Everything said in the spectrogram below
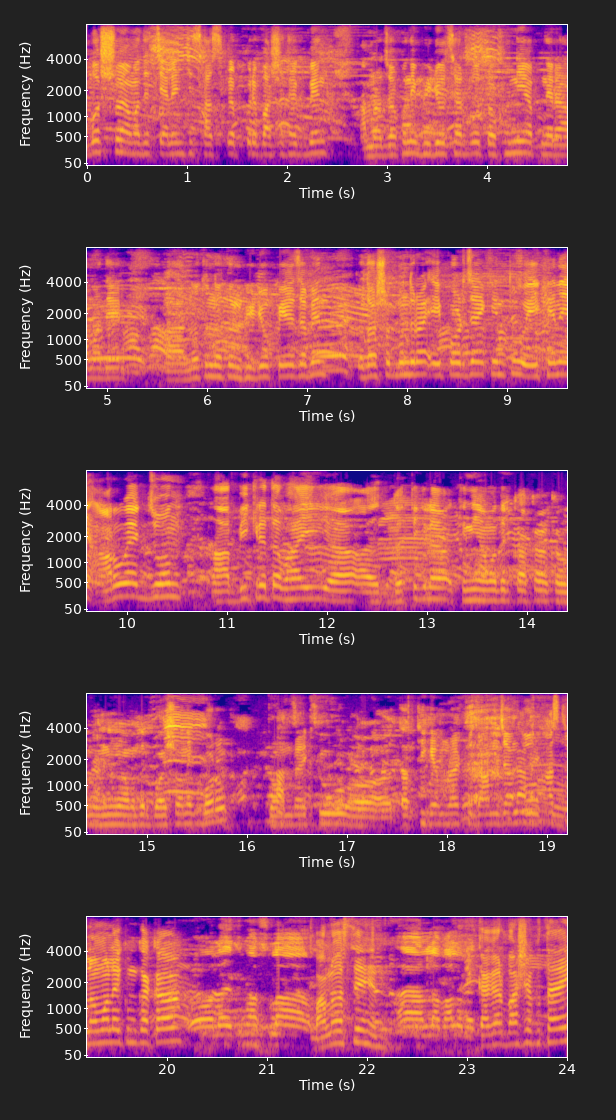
অবশ্যই আমাদের চ্যানেলটি সাবস্ক্রাইব করে পাশে থাকবেন। আমরা যখনই ভিডিও ছাড়বো তখনই আপনারা আমাদের নতুন নতুন ভিডিও পেয়ে যাবেন। তো দর্শক বন্ধুরা এই পর্যায়ে কিন্তু এইখানে আরও একজন বিক্রেতা ভাই ধরতে গেলে তিনি আমাদের কাকা কারণ উনি আমাদের বয়স অনেক বড়। তো আমরা একটু তার থেকে আমরা একটু দাম জানব। আসসালামু আলাইকুম কাকা। ভালো আছেন? হ্যাঁ কাকার বাসা কোথায়?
